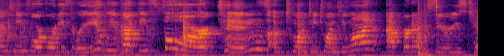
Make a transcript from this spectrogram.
17 443. We've got the four tins of 2021 Upper Deck Series 2.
